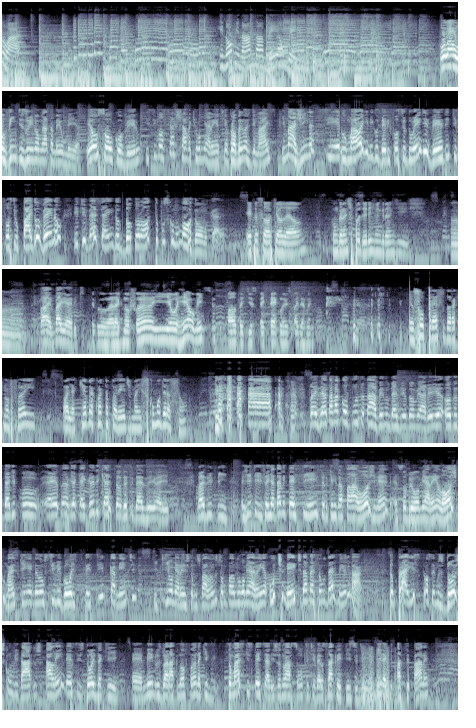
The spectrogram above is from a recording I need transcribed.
no ar. Inominata 616. Olá, ouvintes do Inominata 66. Eu sou o Coveiro e se você achava que o Homem-Aranha tinha problemas demais, imagina se ele, o maior inimigo dele fosse o Duende Verde, que fosse o pai do Venom e tivesse ainda o Dr. Octopus como mordomo, cara. E aí pessoal, aqui é o Léo. Com grandes poderes vem grandes. Hum... Vai, vai, Eric. Do Aracnofan e eu realmente sinto falta de Spectacular Spider-Man. eu sou o Presto do Aracnofan e. Olha, quebra a quarta parede, mas com moderação. pois é, eu tava confuso, eu tava vendo um desenho do Homem-Aranha ou do Deadpool. É essa a minha é a grande questão desse desenho aí. Mas enfim, gente, vocês já devem ter ciência do que a gente vai falar hoje, né? É sobre o Homem-Aranha, lógico, mas quem ainda não se ligou especificamente e que Homem-Aranha estamos falando, estamos falando do Homem-Aranha Ultimate da versão do desenho animado. Então, para isso, trouxemos dois convidados, além desses dois aqui, é, membros do Aracnofana, que são mais que especialistas no assunto e tiveram o sacrifício de vir aqui participar, né?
